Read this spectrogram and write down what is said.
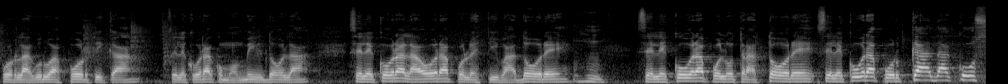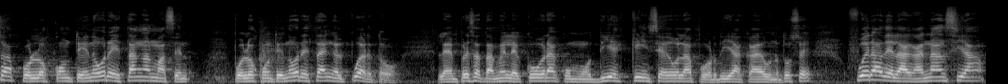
por la grúa pórtica, se le cobra como mil dólares, se le cobra la hora por los estibadores, se le cobra por los tractores, se le cobra por cada cosa, por los contenedores están almacenados, por los contenedores están en el puerto. La empresa también le cobra como 10, 15 dólares por día a cada uno. Entonces, fuera de la ganancia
